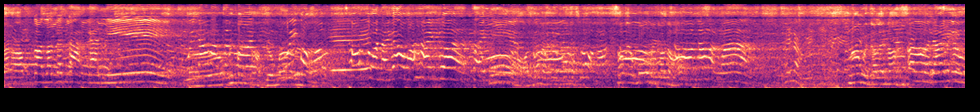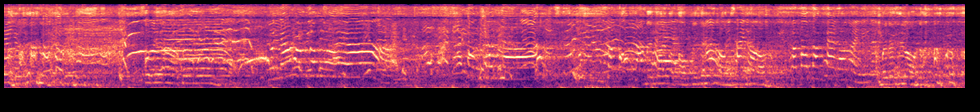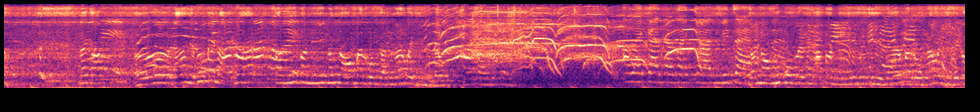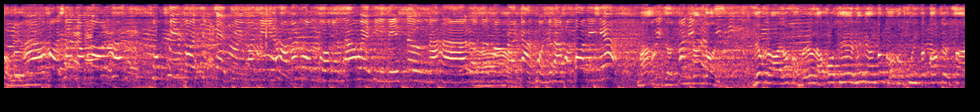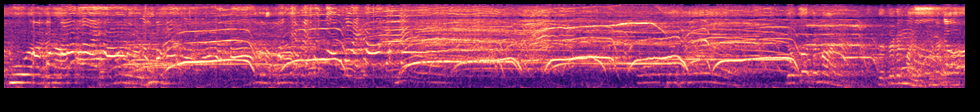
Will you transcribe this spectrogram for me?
นะครับก่อนเราจะจากกันนี่อุ้ยน่ารักจังเออไม่ เป็นขับเยอะมากอุ้ยบอกว่าชอบตัวไหนก็เอามาให้ด้วยใจดีชอบเหรอใช่ไหมเออชอบชอบแอลโม่เหมือนกันเหรอ ชอบน่ารักมากหน้าเหมือนอะไรนะ เออได้อยู่โอเคอะเชิญมึงอุ้ยน่ารักจังเลยอะขอบคุณนะสต๊อปรักไม่ใช่สต๊อปไม่ใช่ให้เราไม่ใช่เหรอสต๊อปรักแทนเราหน่อยนิดนึง ไม่ได้ให้เรานะ นะครับ เออนะอย่าเพิ่งไปไหนนะฮะ ตอนนี้ตอนนี้น้องๆมารวมกันหน้าเวทีเหมือนเดิม นมีแจกน้องๆทุกวงเลยนะครับตอนนี้ทุกทีมนะฮะมารวมหน้าเวทีไว้ก่อนเลยนะอ่าครับขอเชิญน้องๆทั้งทุกทีมเลย17 ทีมวันนี้นะคะมารวมตัวกันหน้าเวทีนิดนึงนะคะเราจะมาประกาศผลกันแล้วเพราะตอนนี้เนี่ยมาอุ๊ยเดี๋ยวมากินกันก่อน เรียบร้อยแล้วของไปแล้วโอเคถ้างั้นต้องขอขอบคุณสต๊อปเดอะสตาร์ด้วยขอบคุณนะคมารับกเลยขอบค่ะคุณมากเลยที่มาน่ารักขอมากเสียงให้สต๊อปหน่อยค่ะกับนี่เดี๋ยวเจอกันใหม่เดี๋ยวเจอกันใหม่ขอบคุณนะคเดี๋ยวรับไป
